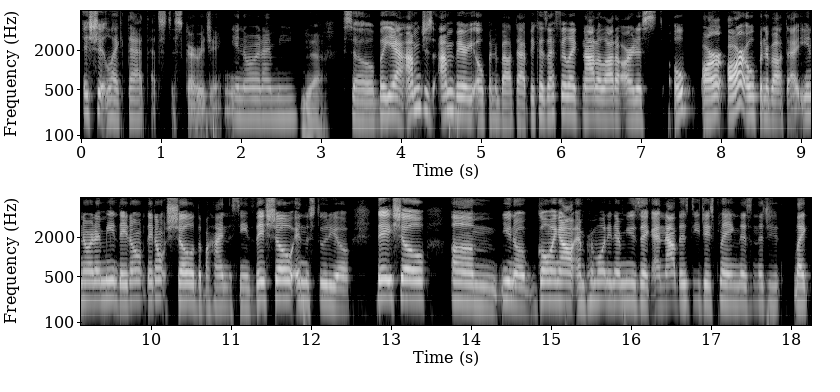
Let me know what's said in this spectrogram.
it's shit like that that's discouraging. You know what I mean? yeah. So, but yeah, I'm just, I'm very open about that because I feel like not a lot of artists op- are, are open about that. You know what I mean? They don't, they don't show the behind the scenes. They show in the studio, they show, um, you know, going out and promoting their music. And now this DJ's playing this and this, like,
